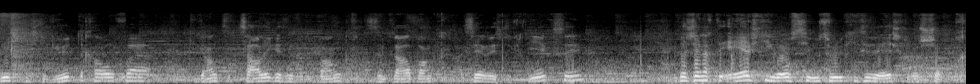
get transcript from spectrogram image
wichtigste Güter kaufen. Die ganzen Zahlungen sind von der Bank, der Zentralbank sehr restriktiv gewesen. Das war eigentlich die erste grosse Auswirkung, der erste grosse Schock.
